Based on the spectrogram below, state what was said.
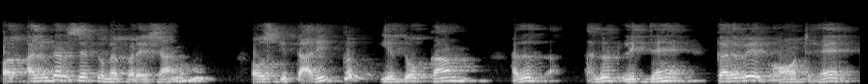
اور اندر سے تو میں پریشان ہوں اور اس کی تعریف کروں۔ یہ دو کام حضرت حضرت لکھتے ہیں، کروے گھونٹ ہے،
